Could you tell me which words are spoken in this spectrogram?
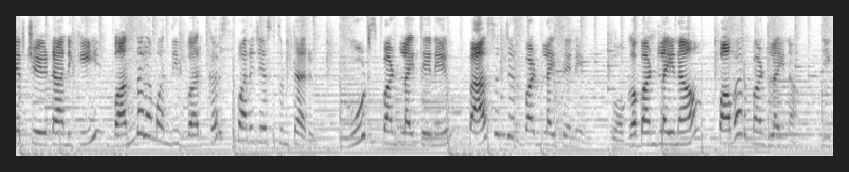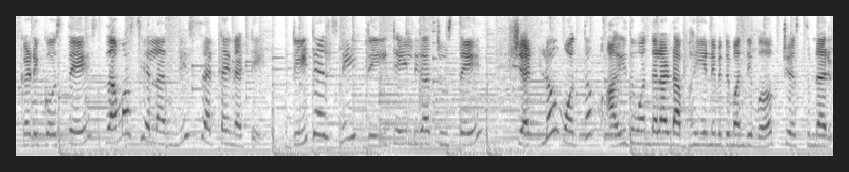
రిపేర్ చేయడానికి వందల మంది వర్కర్స్ పనిచేస్తుంటారు. గూడ్స్ బండ్లైతేనేం ప్యాసింజర్ బండ్లైతేనేం. పొగ బండ్లైనా పవర్ బండ్లైనా. ఇక్కడికొస్తే సమస్యలన్నీ సెట్ అయినట్టే. డీటెయిల్స్ని డీటెయిల్డ్గా చూస్తే షెడ్లో మొత్తం ఐదు వందల డెబ్బై ఎనిమిది మంది వర్క్ చేస్తున్నారు.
